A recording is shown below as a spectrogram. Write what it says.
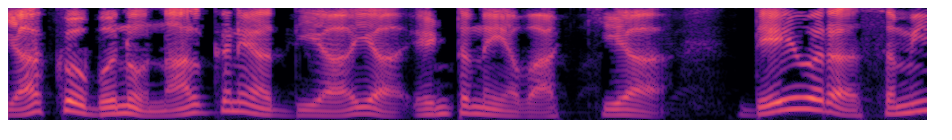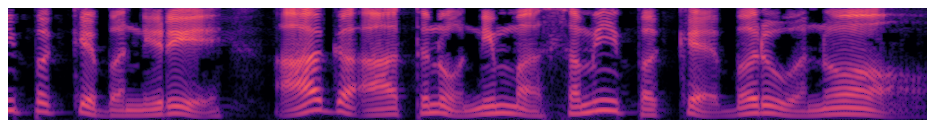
ಯಾಕೋಬನು ನಾಲ್ಕನೇ ಅಧ್ಯಾಯ ಎಂಟನೆಯ ವಾಕ್ಯ ದೇವರ ಸಮೀಪಕ್ಕೆ ಬನ್ನಿರಿ ಆಗ ಆತನು ನಿಮ್ಮ ಸಮೀಪಕ್ಕೆ ಬರುವನು.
